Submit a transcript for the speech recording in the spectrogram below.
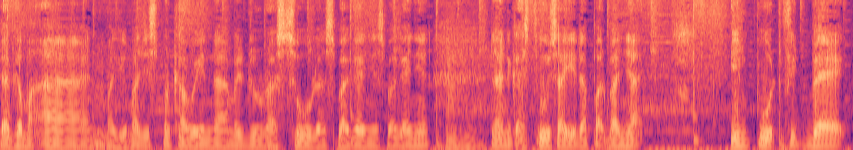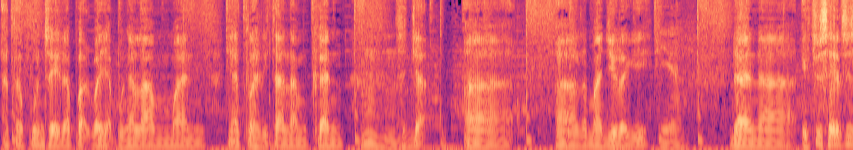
keagamaan mm-hmm. majlis-majlis perkahwinan majlis rasul dan sebagainya sebagainya mm-hmm. dan dekat situ saya dapat banyak input feedback ataupun saya dapat banyak pengalaman yang telah ditanamkan mm-hmm. sejak uh, uh, remaja lagi Ya. dan uh, itu saya rasa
